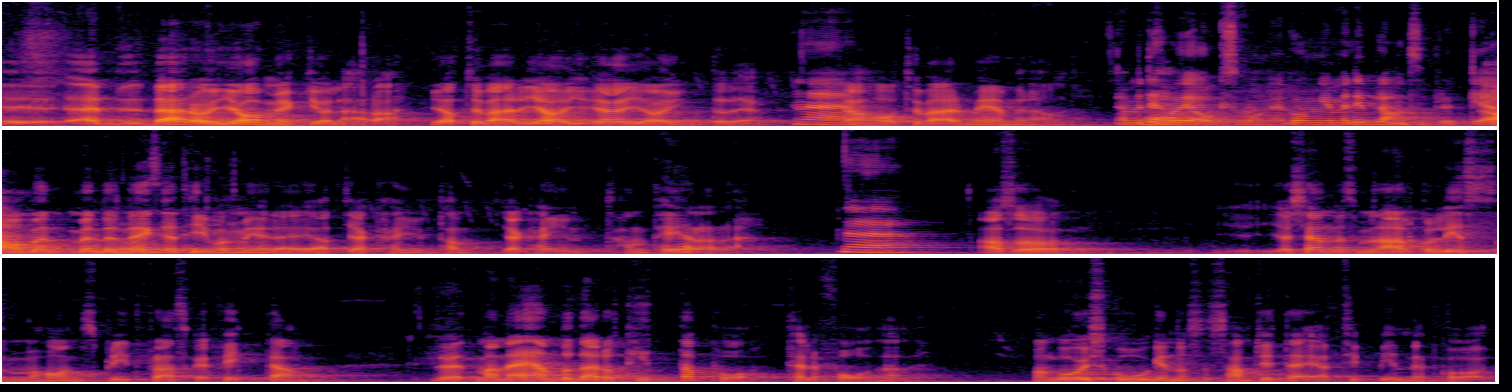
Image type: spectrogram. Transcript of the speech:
äh, där har jag mycket att lära. Jag tyvärr, jag, jag gör inte det. Nej. Jag har tyvärr med mig den. Ja men det har jag också många gånger, men ibland så brukar jag. Ja, men, men det negativa med det är att jag kan ju inte, jag kan ju inte hantera det. Nej. Alltså, jag känner mig som en alkoholist som har en spritflaska i fickan. Du vet, man är ändå där och tittar på telefonen. Man går i skogen och så samtidigt är jag typ inne på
